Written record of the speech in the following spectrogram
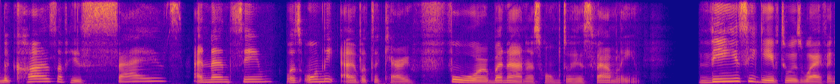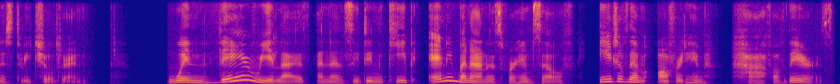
Because of his size, Anansi was only able to carry four bananas home to his family. These he gave to his wife and his three children. When they realized Anansi didn't keep any bananas for himself, each of them offered him half of theirs.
